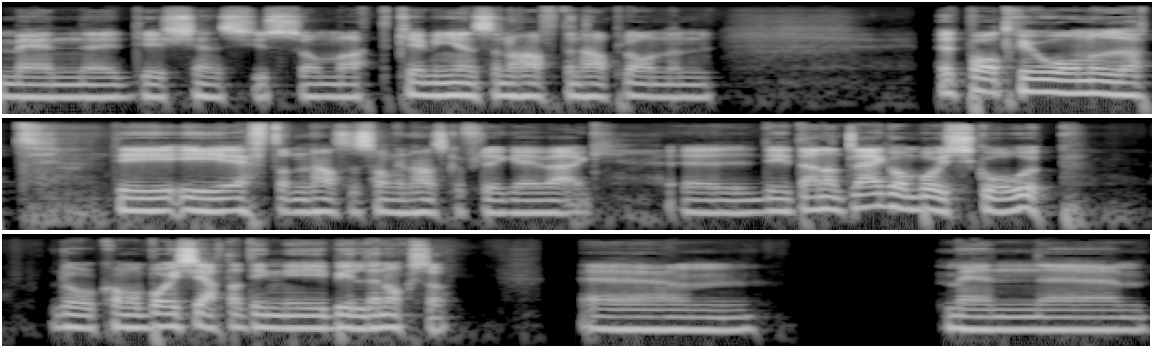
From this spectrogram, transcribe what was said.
men eh, det känns ju som att Kevin Jensen har haft den här planen ett par, tre år nu att det är efter den här säsongen han ska flyga iväg. Eh, det är ett annat läge om Boys går upp. Då kommer Boys hjärtat in i bilden också. Ehm, men ehm,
